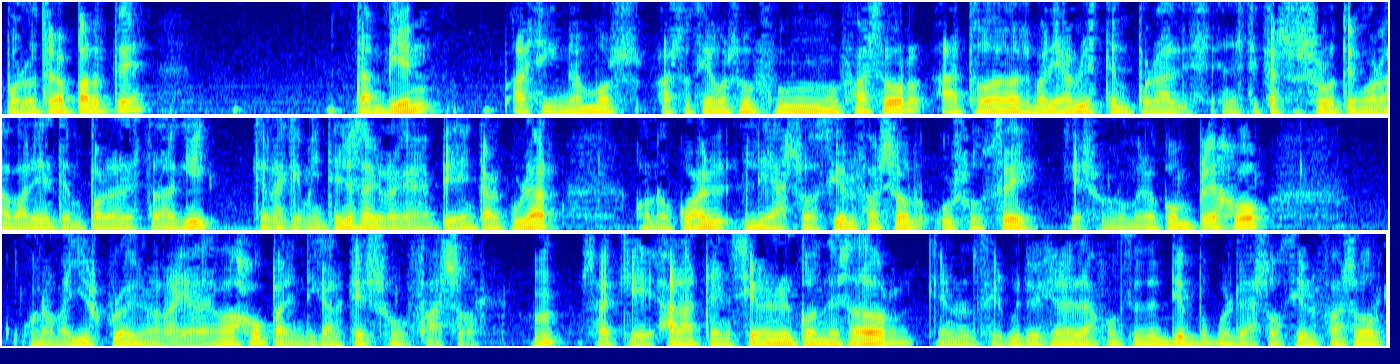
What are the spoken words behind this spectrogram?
Por otra parte, también asignamos, asociamos un fasor a todas las variables temporales. En este caso solo tengo la variable temporal esta de aquí, que es la que me interesa, que es la que me piden calcular, con lo cual le asocio el fasor U c, que es un número complejo, una mayúscula y una raya de abajo para indicar que es un fasor. O sea que a la tensión en el condensador, que en el circuito original la función del tiempo, pues le asocio el fasor,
